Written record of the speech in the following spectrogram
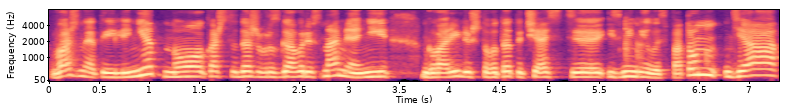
важно это или нет, но, кажется, даже в разговоре с нами они говорили, что вот эта часть э, изменилась. Потом я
